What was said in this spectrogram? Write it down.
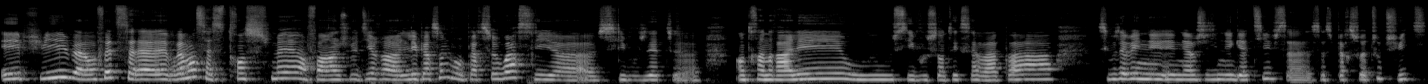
et puis, bah, en fait, ça, vraiment, ça se transmet. Enfin, je veux dire, les personnes vont percevoir si, si vous êtes en train de râler ou si vous sentez que ça va pas. Si vous avez une énergie négative, ça, ça se perçoit tout de suite.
